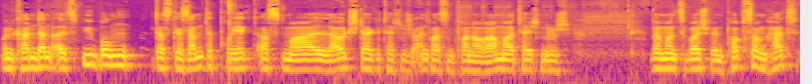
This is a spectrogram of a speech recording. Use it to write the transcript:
und kann dann als Übung das gesamte Projekt erstmal lautstärketechnisch anpassen, panoramatechnisch. Wenn man zum Beispiel einen Popsong hat,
